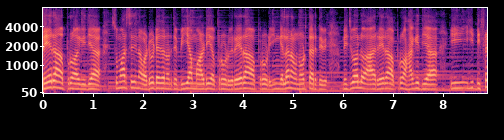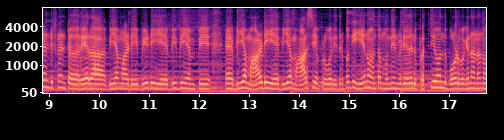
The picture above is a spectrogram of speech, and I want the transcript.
ರೇರಾ ಅಪ್ರೂವ್ ಆಗಿದೆಯಾ? ಸುಮಾರು ಸತಿ ನಾವು ಅಡ್ವರ್ಟೈಸ್ ನೋಡ್ತೀವಿ B M R D approved RERA approved ಹಿಂಗೆಲ್ಲ ನಾವು ನೋಡ್ತಾ ಇರ್ತೀವಿ. ನಿಜವಾಗ್ಲೂ ಆ ರೇರಾ ಅಪ್ರೂವ್ ಆಗಿದೆಯಾ? ಈ ಈ different different RERA B M R D B D A B B M P B M R D A B M R C approval ಇದ್ರ ಬಗ್ಗೆ ಏನು ಅಂತ ಮುಂದಿನ ವಿಡಿಯೋದಲ್ಲಿ ಪ್ರತಿಯೊಂದು ಬೋರ್ಡ್ ಬಗ್ಗೆ ನಾನು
